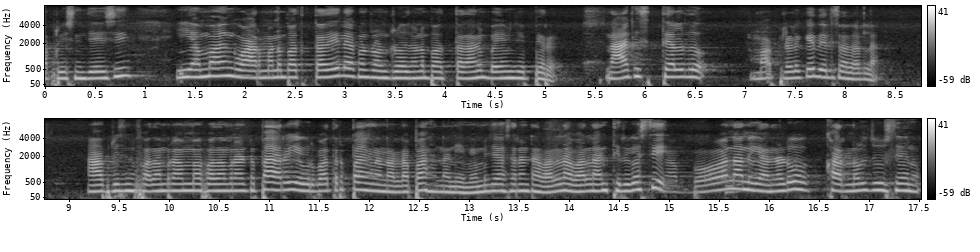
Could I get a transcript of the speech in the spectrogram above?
ఆపరేషన్ చేసి ఈ అమ్మ ఇంక వారమన్న బతుకుతుంది లేకుంటే రెండు రోజులన్నా బతుకుతుంది అని భయం చెప్పారు. నాకు తెలదు. మా పిల్లలకే తెలుసు అదల్లా. ఆపరేషన్ పదం రమ్మ పదం అంటే పారి ఎవరు పోతారు? పాంగ నన్ను అల్లపా నన్ను ఏమేమి చేస్తారంట. వల్ల వల్ల అని తిరిగి వస్తే అబ్బో నన్ను ఎన్నడూ కర్నూలు చూసలేను.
